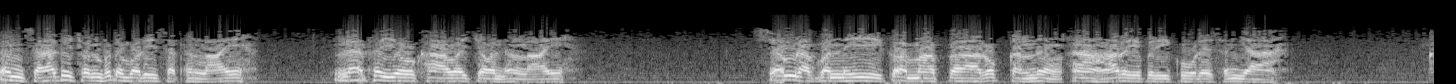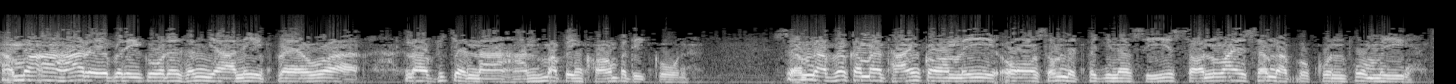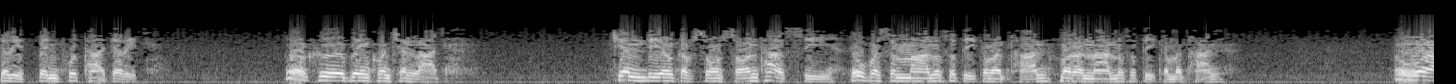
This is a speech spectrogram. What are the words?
ท่านสาธุชนพุทธบริษัททั้งหลาย และพระโยคาวาจรทั้งหลายสำหรับวันนี้ก็มาปรารบกันเรื่องอาหารเรปริโกในสัญญาคำว่าอาหารเรปริโกในสัญญานี่แปลว่า เราพิจารณาอาหารมาเป็นของปฏิกูล สำหรับพระกรรมฐานกองนี้องค์สมเด็จพระจินสีสอนไว้สำหรับบุคคลผู้มีจริตเป็นพุทธจริต ก็คือเป็นคนฉลาด เช่นเดียวกับทรงสอนท่าสี่รูปสมานุสติกรรมฐาน มรณานุสติกรรมฐาน เพราะว่า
